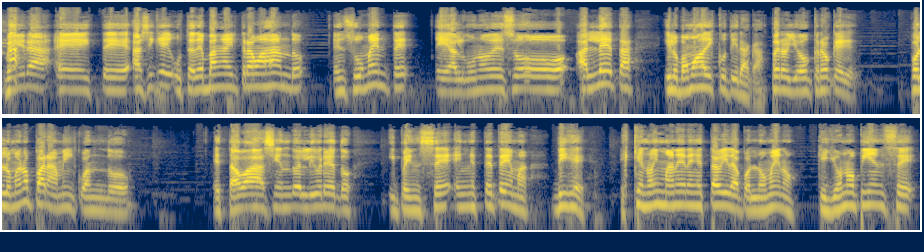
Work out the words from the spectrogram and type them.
Mira, este, así que ustedes van a ir trabajando en su mente eh, algunos de esos atletas y los vamos a discutir acá. Pero yo creo que, por lo menos para mí, cuando estaba haciendo el libreto y pensé en este tema, dije, es que no hay manera en esta vida, por lo menos, que yo no piense,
